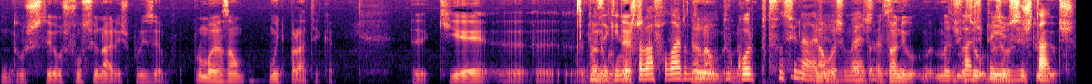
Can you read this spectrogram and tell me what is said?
dos seus funcionários, por exemplo, por uma razão muito prática. Que é. mas aqui Guterres... não estava a falar do, não, não, do corpo de funcionários, não, mas, mas, António, mas, mas, eu, mas eu, sinto,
